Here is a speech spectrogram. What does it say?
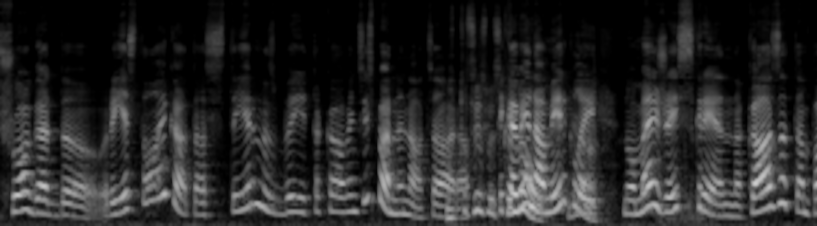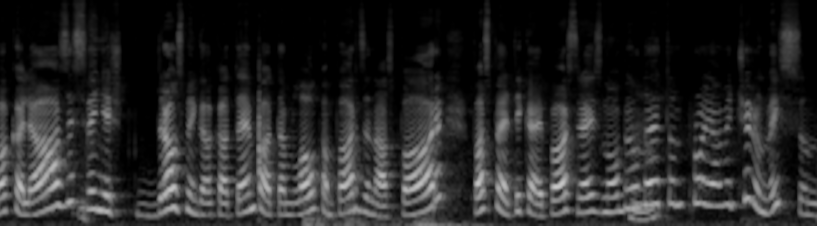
šogad uh, riesta laikā tās stirnas bija tā kā viņas vispār nenāca ārā. Nu, tas iespējams, ka Tikai vienā nav. mirklī Jā. no meža izskrien kaza, tam pakaļ āzis. Viņi drausmīgākā tempā tam laukam pārdzinās pāri, paspēja tikai pāris reizes nobildēt, mm. un projām viņš ir un viss, un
